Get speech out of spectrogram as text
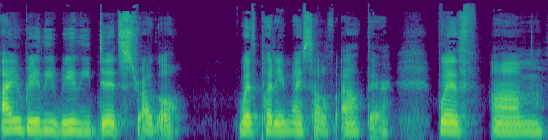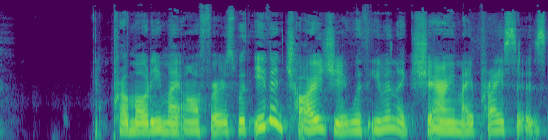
I really really did struggle with putting myself out there, with um promoting my offers, with even charging, with even like sharing my prices.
